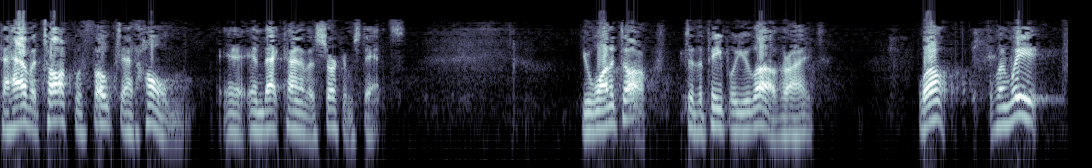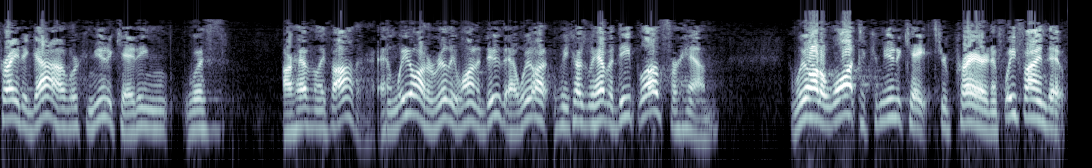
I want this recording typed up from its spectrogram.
to have a talk with folks at home in, in that kind of a circumstance. You want to talk to the people you love, right? Well, when we pray to God, we're communicating with our Heavenly Father. And we ought to really want to do that. We ought, because we have a deep love for Him. And we ought to want to communicate through prayer. And if we find that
